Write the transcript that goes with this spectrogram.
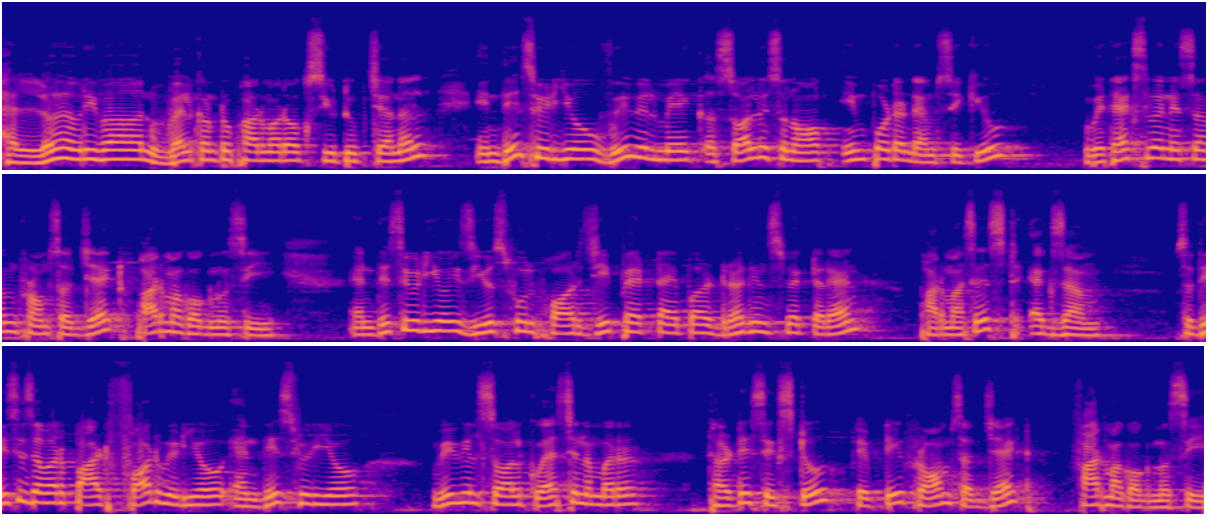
hello everyone welcome to pharmarox youtube channel in this video we will make a solution of important mcq with explanation from subject pharmacognosy and this video is useful for gpat typer drug inspector and pharmacist exam so this is our part 4 video and this video we will solve question number 36 to 50 from subject pharmacognosy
